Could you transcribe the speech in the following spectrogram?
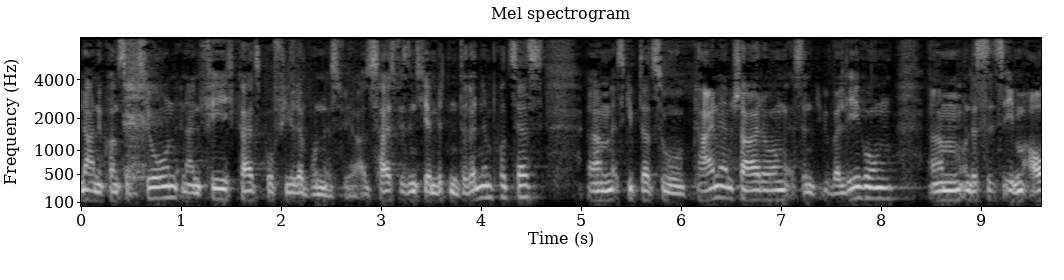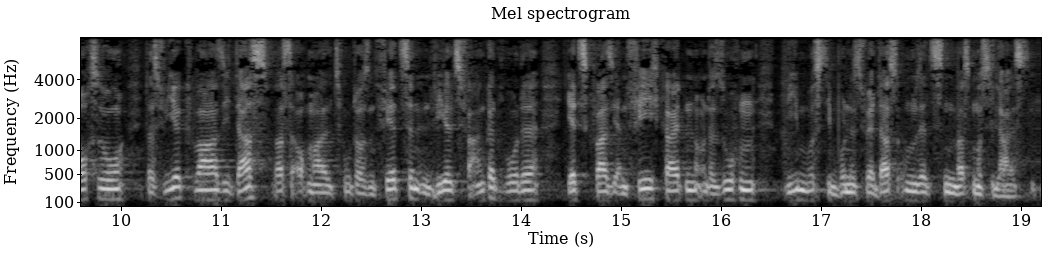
in eine Konzeption, in ein Fähigkeitsprofil der Bundeswehr. Also das heißt, wir sind hier mittendrin im Prozess. Ähm, es gibt dazu keine Entscheidung, es sind Überlegungen. Ähm, und es ist eben auch so, dass wir quasi das, was auch mal 2014 in Wales verankert wurde, jetzt quasi an Fähigkeiten untersuchen, wie muss die Bundeswehr das umsetzen, was muss sie leisten.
